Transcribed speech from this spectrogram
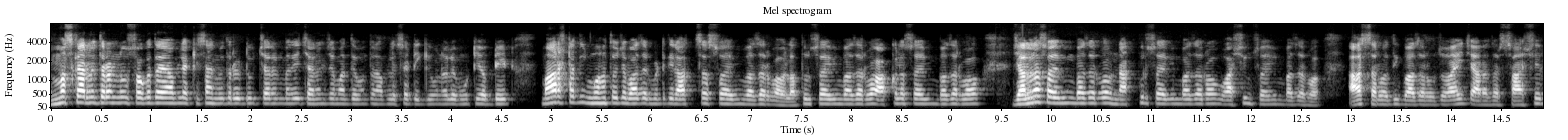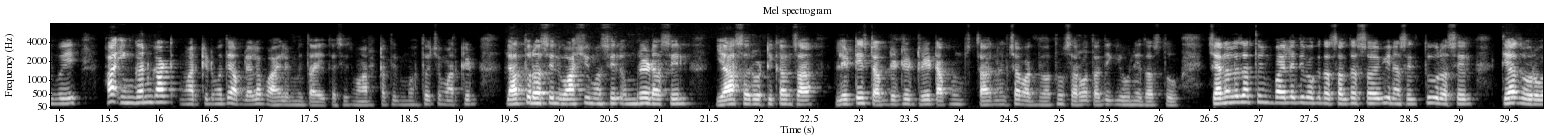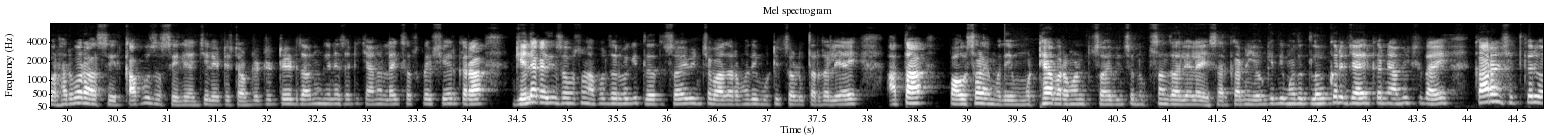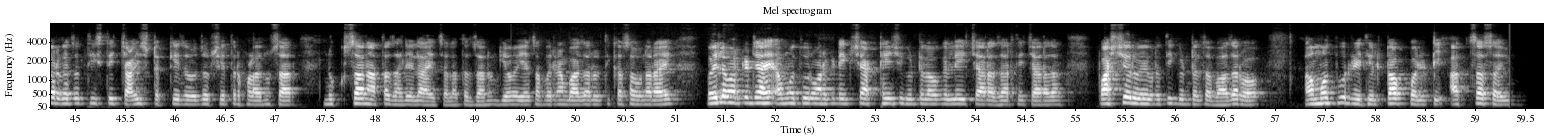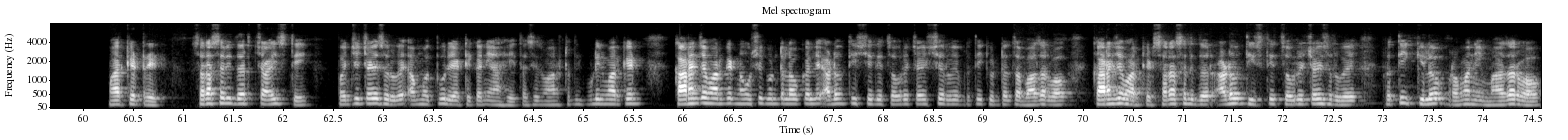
नमस्कार मित्रांनो स्वागत आहे आपल्या किसान मित्र युट्यूब चॅनलमध्ये चॅनलच्या माध्यमातून आपल्यासाठी घेऊन आलो मोठी अपडेट महाराष्ट्रातील महत्त्वाच्या बाजारपेठेतील आजचा सोयाबीन बाजारभाव. लातूर सोयाबीन बाजारभाव अकोला सोयाबीन बाजारभाव जालना सोयाबीन बाजारभाव नागपूर सोयाबीन बाजारभाव वाशिम सोयाबीन बाजारभाव. आज सर्वाधिक बाजारभाव जो आहे चार हजार सहाशे रुपये. हा इंगणघाट मार्केटमध्ये आपल्याला पाहायला मिळत आहे. तसेच महाराष्ट्रातील महत्त्वाचे मार्केट लातूर असेल वाशिम असेल उमरेड असेल या सर्व ठिकाणचा लेटेस्ट अपडेटेड रेट आपण चॅनलच्या माध्यमातून सर्वात आधी घेऊन येत असतो. चॅनलला जर तुम्ही पहिले ते बघत असाल तर सोयाबीन असेल तूर असेल त्याचबरोबर हरभरा असेल कापूस असेल यांची लेटेस्ट अपडेटेड रेट जाणून घेण्यासाठी चॅनल लाईक सबस्क्राईब शेअर करा. गेल्या काही दिवसापासून आपण जर बघितलं तर सोयाबीनच्या बाजारामध्ये मोठी चढ उतार झाली आहे. आता पावसाळ्यामध्ये मोठ्या प्रमाणात सोयाबीनचं नुकसान झालेलं आहे. सरकारने योग्य ती मदत लवकरच जाहीर करणे अपेक्षित आहे. कारण शेतकरी वर्गाचं तीस ते चाळीस टक्के जवळजवळ क्षेत्रफळानुसार नुकसान आता झालेलं आहे. चला तर जाणून घ्यावं. याचा परिणाम बाजारावरती कसा होणार आहे? पहिलं मार्केट जे आहे अहमदपूर मार्केट एकशे अठ्ठ्याऐंशी क्विंटल अवघडले चार हजार ते चार हजार पाचशे रुपये प्रति क्विंटलचा बाजारभाव. अहमदपूर येथील टॉप क्वालिटी आजचा साहेब मार्केट रेट सरासरी दर चाळीस ते पंचेचाळीस रुपये अहमदपूर या ठिकाणी आहे. तसेच महाराष्ट्रातील पुढील मार्केट कारंजा मार्केट नऊशे क्विंटल अवकाले अडतीसशे ते चौवेचाळीसशे रुपये प्रति क्विंटलचा बाजारभाव. कारंजा मार्केट सरासरी दर अडतीस ते चौवेचाळीस रुपये प्रति किलोप्रमाणे बाजारभाव.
